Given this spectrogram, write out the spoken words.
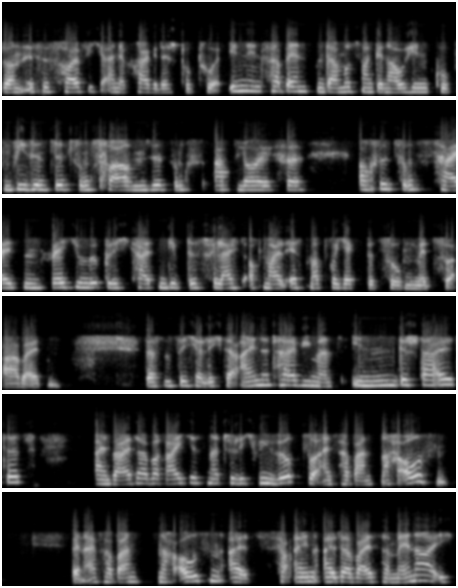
sondern es ist häufig eine Frage der Struktur in den Verbänden. Da muss man genau hingucken, wie sind Sitzungsformen, Sitzungsabläufe, auch Sitzungszeiten, welche Möglichkeiten gibt es vielleicht auch mal erstmal projektbezogen mitzuarbeiten. Das ist sicherlich der eine Teil, wie man es innen gestaltet. Ein weiterer Bereich ist natürlich, wie wirkt so ein Verband nach außen? Wenn ein Verband nach außen als Verein alter weißer Männer, ich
